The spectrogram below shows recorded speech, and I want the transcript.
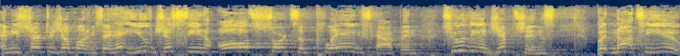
And you start to jump on him. You say, hey, you've just seen all sorts of plagues happen to the Egyptians, but not to you.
